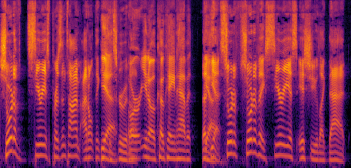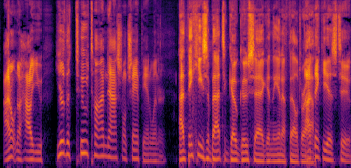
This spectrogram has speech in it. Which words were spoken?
Short of serious prison time, I don't think you yeah, can screw it or up. you know, cocaine habit. That- yeah. yeah, sort of, sort of a serious issue like that. I don't know how you. You're the two-time national champion winner. I think he's about to go goose egg in the NFL draft. I think he is too.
